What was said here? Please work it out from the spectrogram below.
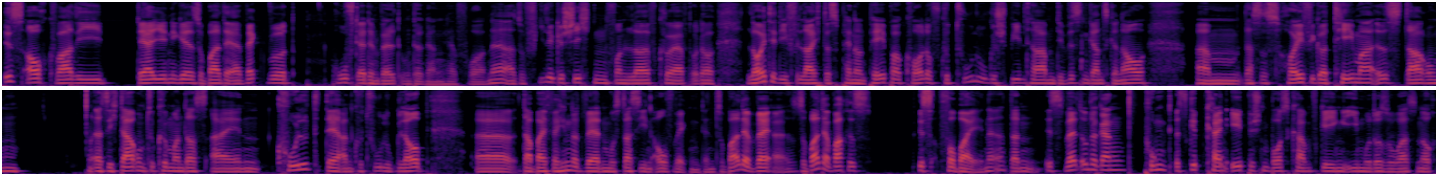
ist auch quasi derjenige, sobald er erweckt wird, ruft er den Weltuntergang hervor. Ne? Also viele Geschichten von Lovecraft oder Leute, die vielleicht das Pen and Paper Call of Cthulhu gespielt haben, die wissen ganz genau, ähm, dass es häufiger Thema ist, darum sich darum zu kümmern, dass ein Kult, der an Cthulhu glaubt, äh, dabei verhindert werden muss, dass sie ihn aufwecken. Denn sobald er, äh, sobald er wach ist, ist vorbei. Ne? Dann ist Weltuntergang, Punkt. Es gibt keinen epischen Bosskampf gegen ihn oder sowas noch.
